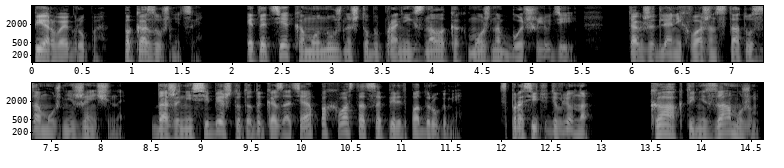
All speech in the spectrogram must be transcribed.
Первая группа – показушницы. Это те, кому нужно, чтобы про них знало как можно больше людей. Также для них важен статус замужней женщины. Даже не себе что-то доказать, а похвастаться перед подругами. Спросить удивленно, «Как, ты не замужем?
